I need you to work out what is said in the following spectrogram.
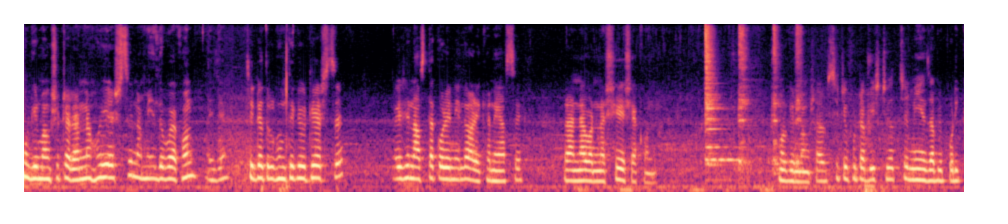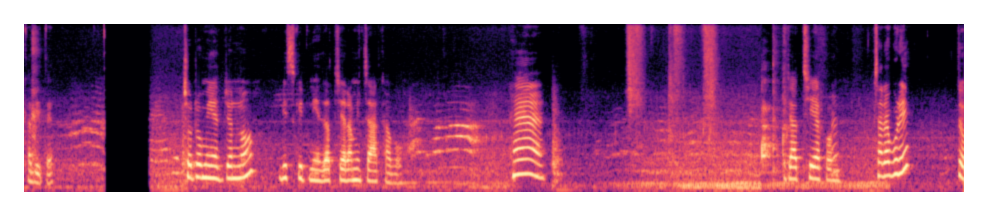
মুরগির মাংসটা রান্না হয়ে আসছে, নামিয়ে দেবো এখন। এই যে সিটাতুল ঘুম থেকে উঠে আসছে। এসে নাস্তা করে নিল আর এখানে আছে রান্না বান্না শেষ এখন। মুরগির মাংস আর সিটি ফুটা বৃষ্টি হচ্ছে, মেয়ে যাবে পরীক্ষা দিতে। ছোট মেয়ের জন্য বিস্কিট নিয়ে যাচ্ছে আর আমি চা খাব। হ্যাঁ। যাচ্ছি এখন। সারা বুড়ি? তো।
